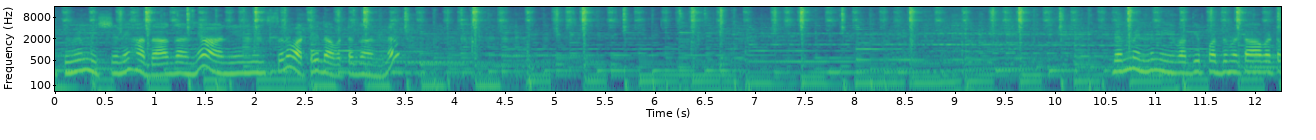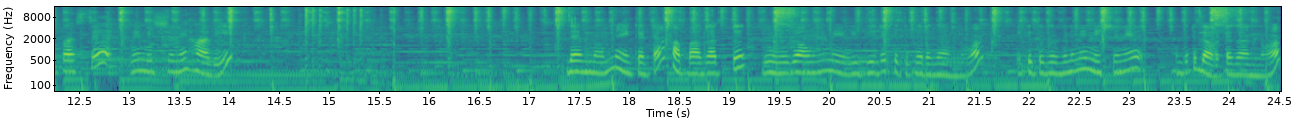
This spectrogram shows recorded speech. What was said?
අපි මේ මිශ්‍රණය හදාගන්නේ ආනියන් රින්ග්ස් වල වටේ දවට ගන්න. දැන් මෙන්න මේ වගේ පදමට ආවට පස්සේ මේ මිශ්‍රණය හරි. දැන් මම මේකට කපාගත්තු ලුණු රවුම් මේ විදිහට එකතු කරගන්නවා. එකතු කරගෙන මේ මිශ්‍රණය හොඳට දවට ගන්නවා.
